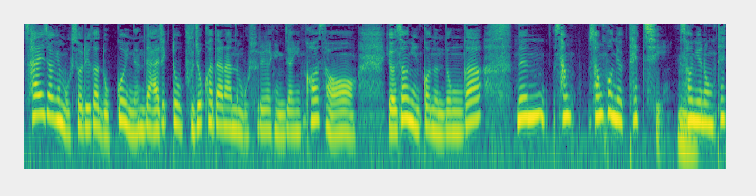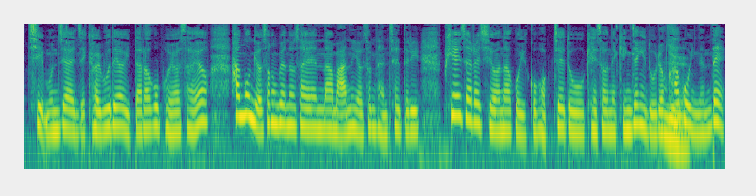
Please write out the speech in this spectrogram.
사회적인 목소리가 높고 있는데 아직도 부족하다라는 목소리가 굉장히 커서 여성 인권 운동가는 상, 성폭력 퇴치, 음. 성희롱 퇴치 문제가 이제 결부되어 있다라고 보여서요. 한국 여성 변호사나 많은 여성 단체들이 피해자를 지원하고 있고 법제도 개선에 굉장히 노력하고 예. 있는데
